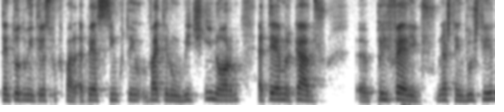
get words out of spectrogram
tem todo o interesse, porque repara, a PS5 tem, vai ter um reach enorme até a mercados uh, periféricos nesta indústria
